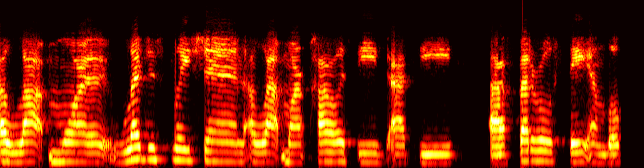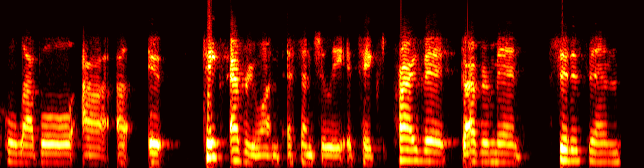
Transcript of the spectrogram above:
a lot more legislation, a lot more policies at the uh, federal, state, and local level. Uh, uh, it takes everyone, essentially. It takes private, government, citizens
